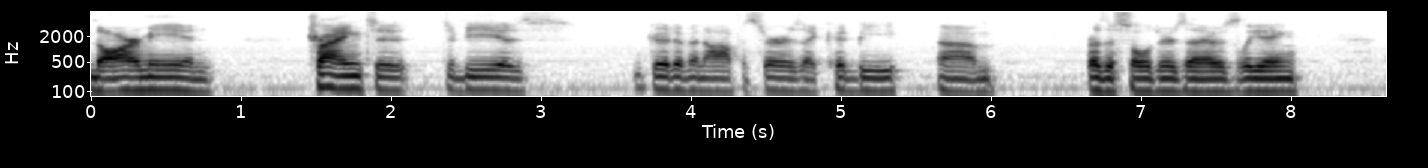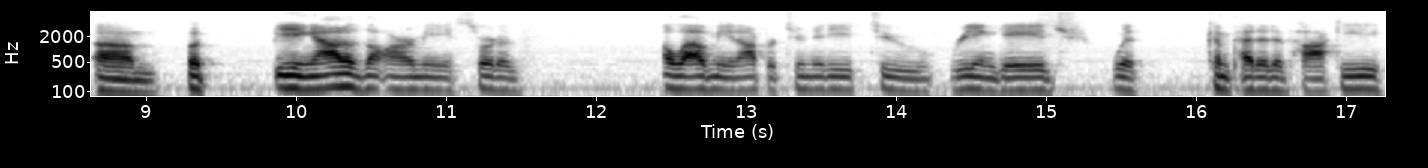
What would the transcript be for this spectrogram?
the army and trying to to be as good of an officer as I could be um, for the soldiers that I was leading. Um, but being out of the army sort of allowed me an opportunity to re-engage competitive hockey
